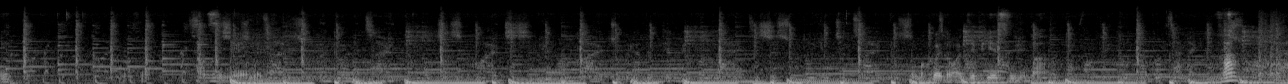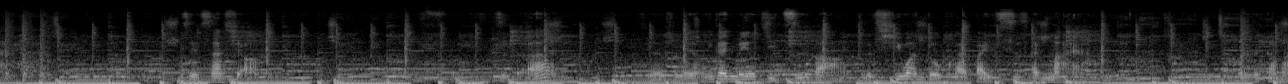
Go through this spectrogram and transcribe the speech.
诶下次没有问题。什么鬼的玩具 PS 五吗？啊？这也傻小。这个啊，现在说没有，应该没有几只吧？这个七万多块，白痴才买啊！我在干嘛？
